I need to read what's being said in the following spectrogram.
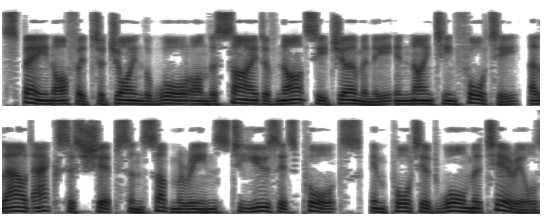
Spain offered to join the war on the side of Nazi Germany in 1940, allowed Axis ships and submarines to use its ports, imported war materials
